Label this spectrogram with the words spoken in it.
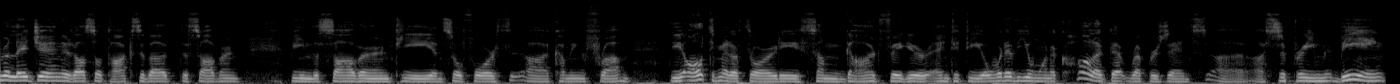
religion, it also talks about the sovereign being the sovereignty and so forth, uh, coming from the ultimate authority, some God figure, entity, or whatever you want to call it, that represents uh, a supreme being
